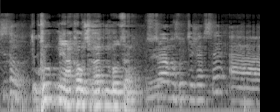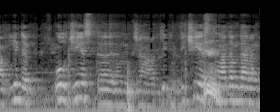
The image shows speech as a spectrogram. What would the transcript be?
Сіздің крупный ақау шығатын болса. Сұрағыңыз өте жақсы. Енді ол жес жаңағы дчс-тің адамдарын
